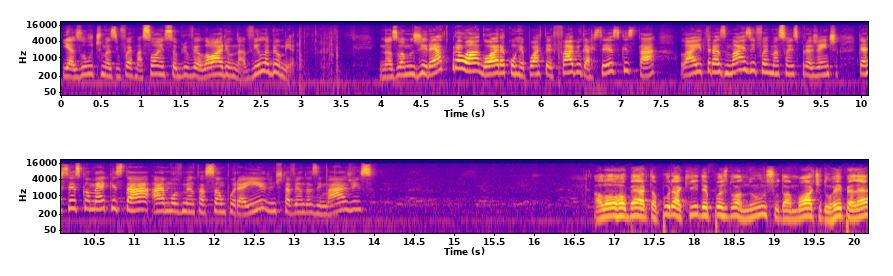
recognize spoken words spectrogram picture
E as últimas informações sobre o velório na Vila Belmiro. Nós vamos direto para lá agora com o repórter Fábio Garcês, que está lá e traz mais informações para a gente. Garcês, como é que está a movimentação por aí? A gente está vendo as imagens. Alô, Roberta, por aqui, depois do anúncio da morte do Rei Pelé,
